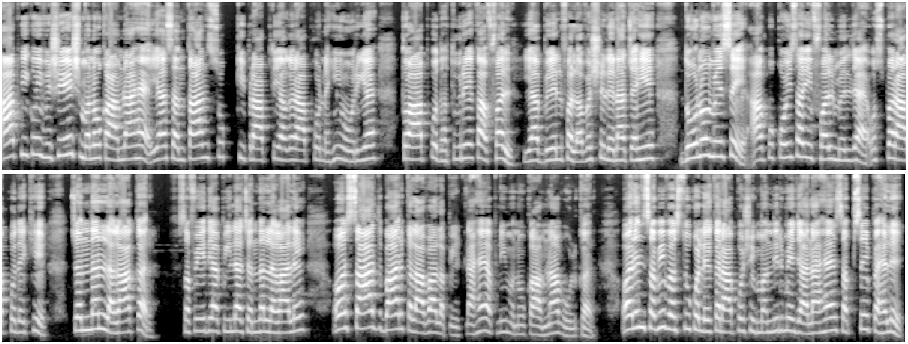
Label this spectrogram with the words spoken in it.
आपकी कोई विशेष मनोकामना है या संतान सुख की प्राप्ति अगर आपको नहीं हो रही है तो आपको धतूरे का फल या बेल फल अवश्य लेना चाहिए। दोनों में से आपको कोई सा भी फल मिल जाए, उस पर आपको देखिए, चंदन लगाकर, सफ़ेद या पीला चंदन लगा लें। और सात बार कलावा लपेटना है अपनी मनोकामना बोलकर। और इन सभी वस्तु को लेकर आपको शिव मंदिर में जाना है। सबसे पहले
